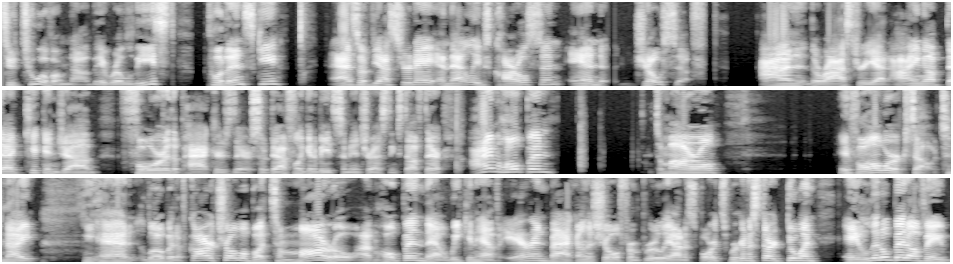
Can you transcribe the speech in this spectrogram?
to two of them now. They released Podlesny as of yesterday, and that leaves Carlson and Joseph on the roster yet, eyeing up that kicking job for the Packers there. So definitely going to be some interesting stuff there. I'm hoping tomorrow, if all works out, tonight he had a little bit of car trouble, but tomorrow I'm hoping that we can have Aaron back on the show from Brutally Honest Sports. We're going to start doing a little bit of a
